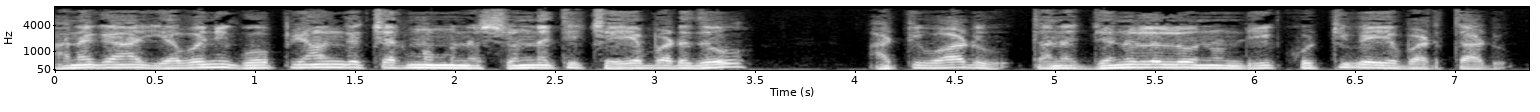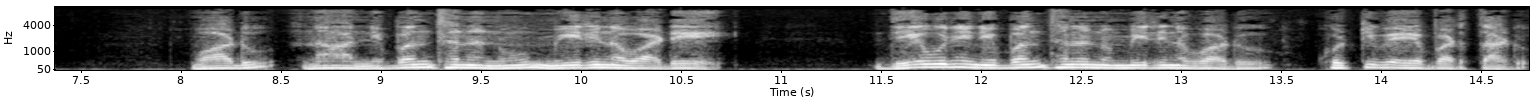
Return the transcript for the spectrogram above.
అనగా ఎవని గోప్యాంగ చర్మమున సున్నతి చేయబడదో అటివాడు తన జనులలో నుండి కొట్టివేయబడతాడు. వాడు నా నిబంధనను మీరినవాడే. దేవుని నిబంధనను మీరినవాడు కొట్టివేయబడతాడు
